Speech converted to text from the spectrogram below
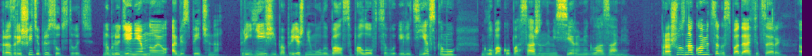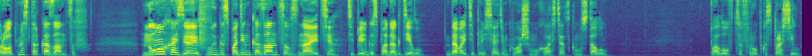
«Разрешите присутствовать? Наблюдение мною обеспечено». Приезжий по-прежнему улыбался Половцеву и Литьевскому глубоко посаженными серыми глазами. «Прошу знакомиться, господа офицеры. Ротмистер Казанцев». «Ну, а хозяев вы, господин Казанцев, знаете. Теперь, господа, к делу. Давайте присядем к вашему холостяцкому столу». Половцев робко спросил.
